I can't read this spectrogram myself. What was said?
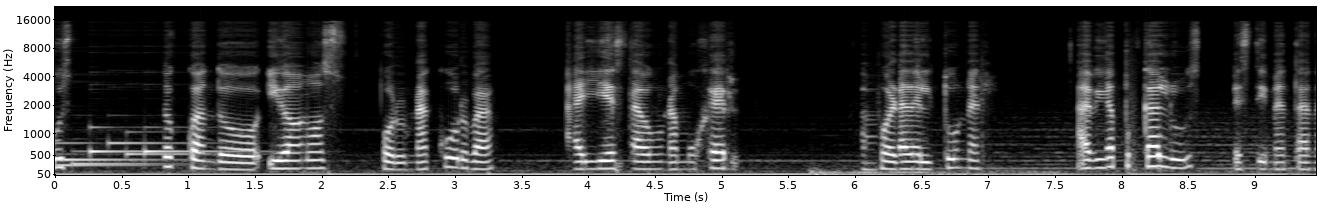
Justo cuando íbamos por una curva, allí estaba una mujer afuera del túnel. Había poca luz, vestimenta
